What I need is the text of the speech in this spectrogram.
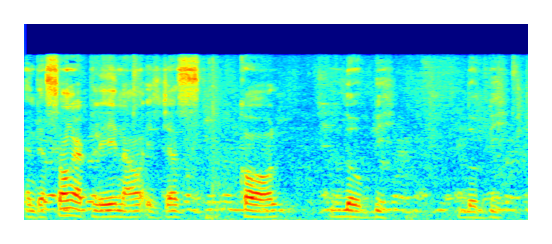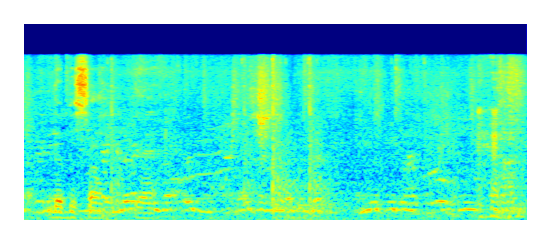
And the song I play now is just called Lobi. Lobi. Lobi song. Yeah.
